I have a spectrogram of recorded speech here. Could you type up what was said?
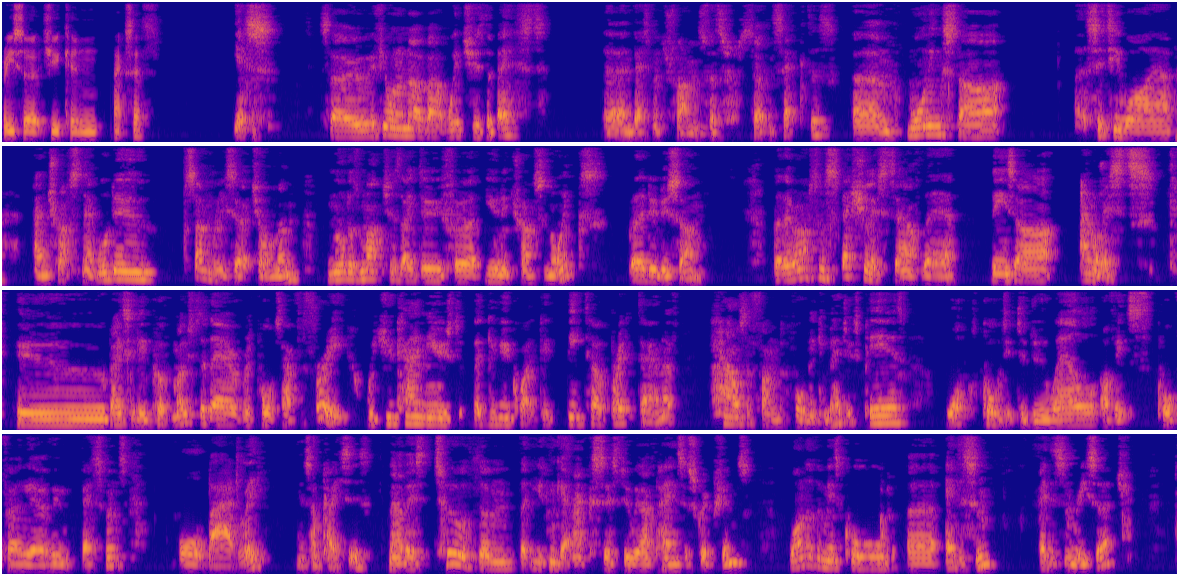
research you can access? Yes. So if you want to know about which is the best uh, investment funds for certain sectors, um, Morningstar, uh, CityWire, and TrustNet will do some research on them. Not as much as they do for unit trusts and OEICs, but they do do some. But there are some specialists out there. These are analysts who basically put most of their reports out for free, which you can use to, that give you quite a good detailed breakdown of how's the fund performing compared to its peers, what caused it to do well of its portfolio of investments, or badly in some cases. Now there's two of them that you can get access to without paying subscriptions. One of them is called uh, Edison, Edison Research.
